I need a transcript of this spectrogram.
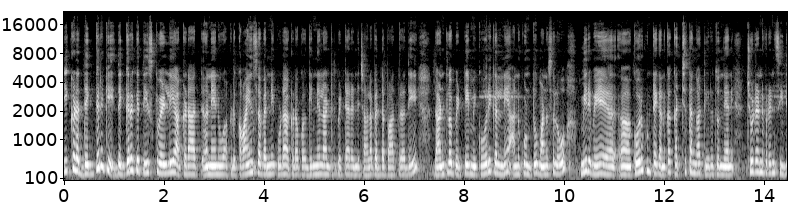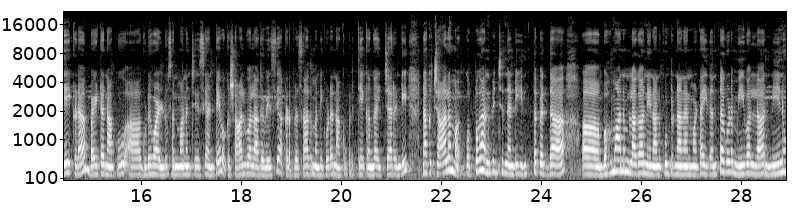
ఇక్కడ దగ్గరికి దగ్గరికి తీసుకువెళ్ళి అక్కడ నేను అక్కడ కాయిన్స్ అవన్నీ కూడా అక్కడ ఒక గిన్నె లాంటిది పెట్టారండి. చాలా పెద్ద పాత్ర అది. దాంట్లో పెట్టి మీ కోరికల్ని అనుకుంటూ మనసులో మీరు వే కోరుకుంటే కనుక ఖచ్చితంగా తీరుతుంది అని. చూడండి ఫ్రెండ్స్ ఇదే ఇక్కడ బయట నాకు ఆ గుడి వాళ్ళు సన్మానం చేసి అంటే ఒక షాల్వా లాగా వేసి అక్కడ ప్రసాదం అది కూడా నాకు ప్రత్యేకంగా ఇచ్చారండి. నాకు చాలా మ- గొప్పగా అనిపించిందండి. ఇంత పెద్ద బహుమానం లాగా నేను అనుకుంటున్నాను అనమాట ఇదంతా కూడా మీ వల్ల. నేను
